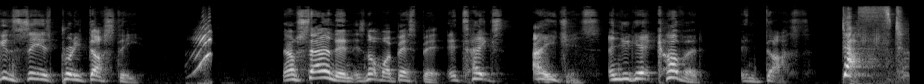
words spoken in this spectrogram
Can see, it's pretty dusty. Now, sanding is not my best bit. It takes ages, and you get covered in dust. Dust!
